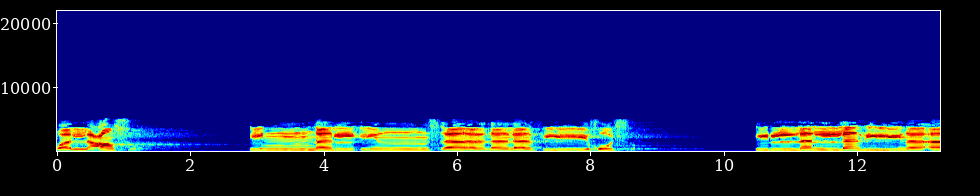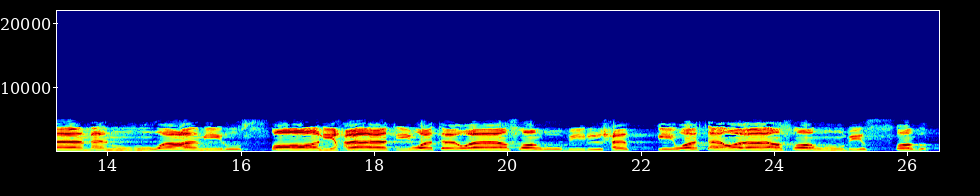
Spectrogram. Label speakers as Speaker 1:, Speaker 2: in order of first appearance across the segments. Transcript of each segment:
Speaker 1: وَالْعَصْرِ. إِنَّ الْإِنسَانَ لَفِي خُسْرٍ إِلَّا الَّذِينَ آمَنُوا وَعَمِلُوا الصَّالِحَاتِ وَتَوَاصَوْا بِالْحَقِّ وَتَوَاصَوْا بِالصَّبْرِ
